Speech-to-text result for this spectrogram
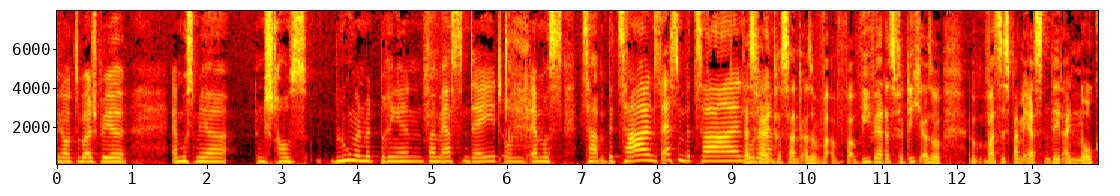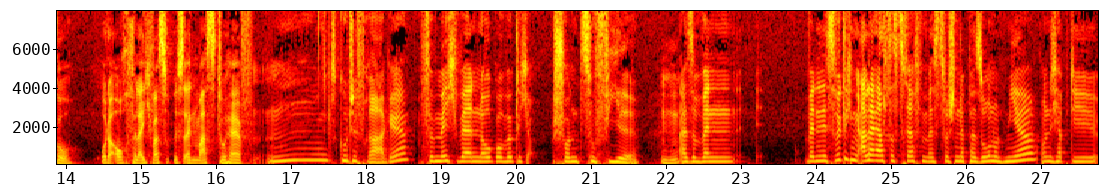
genau. Zum Beispiel, er muss mir einen Strauß Blumen mitbringen beim ersten Date und er muss za- bezahlen, das Essen bezahlen. Das wäre interessant. Also wie wäre das für dich? Also was ist beim ersten Date ein No-Go? Oder auch vielleicht was ist ein Must-to-have? Das ist eine gute Frage. Für mich wäre No-Go wirklich schon zu viel. Also wenn, wenn es wirklich ein allererstes Treffen ist zwischen der Person und mir und ich habe die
